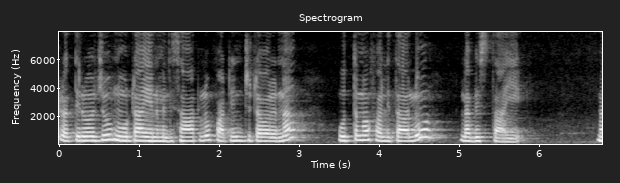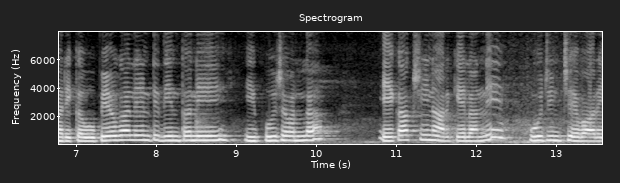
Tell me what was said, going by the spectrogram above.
ప్రతిరోజు నూట ఎనిమిది సార్లు పఠించుట వలన ఉత్తమ ఫలితాలు లభిస్తాయి. మరిక ఉపయోగాలు ఏంటి దీంతోని? ఈ పూజ వల్ల ఏకాక్షి నారికేలాన్ని పూజించే వారి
